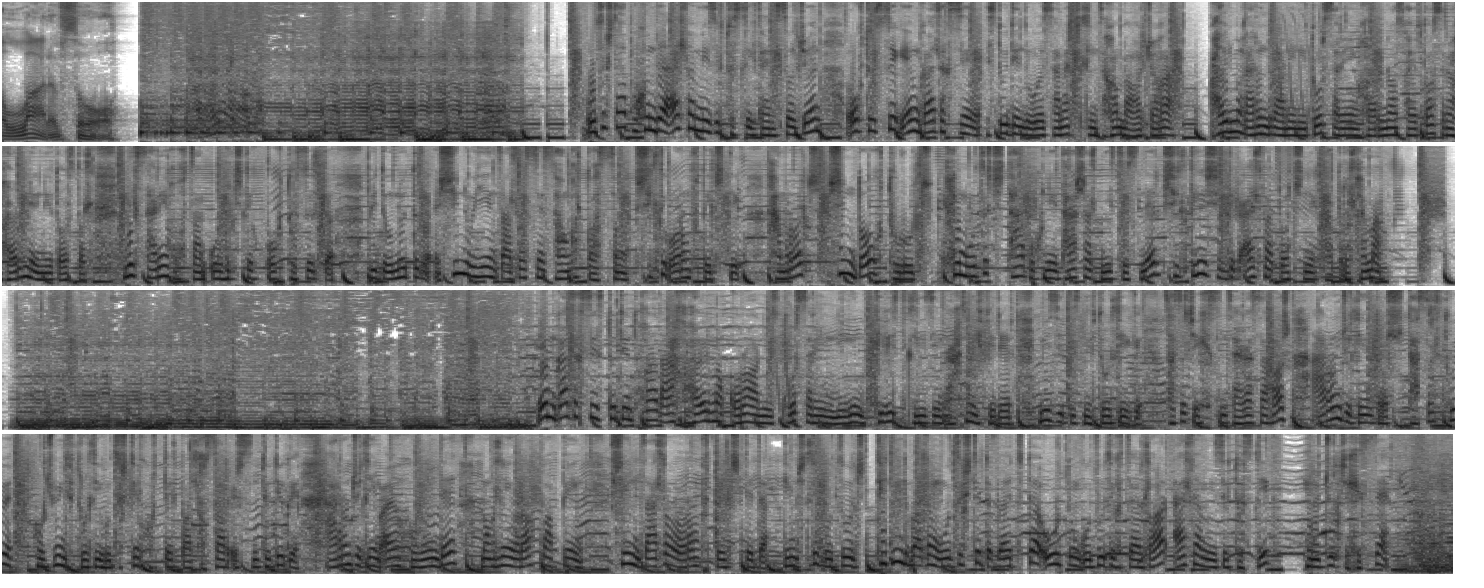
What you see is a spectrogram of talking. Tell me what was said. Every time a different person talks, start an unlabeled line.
A lot of soul.
Үзэгч та бүхэндээ Alpha Music төслийг танилцуулж байна. Уг төслийг M Galaxy студийн зүгээс санаачлан зохион байгуулж байгаа. 2014 оны 1-р сарын 20-оос 2-р сарын 21-ний дуустал нэг сарын хугацаанд үргэлжлэх уг төсөлд бид өнөөдөр шинэ үеийн залуусын сонголт болсон шилдэг уран бүтээлчдийг хамруулж шинэ дууг төрүүлж эрхэм үзэгч та бүхний таашаалд нийцүүлснээр шилдэгэн шилдэг Alpha дуучныг тодруулах юм а. M Galaxy студийн тухайд анх 2003 оны 9 сарын 1-ний ТV телевизийн анхны эфирээр Music-с нэвтрүүлгийг цацаж эхэлсэн цагаас хойш 10 жилийн турш тасралтгүй хөгжмийн нэвтрүүлгийг үзэгчдийн хүртэл болгосоор ирсэн төдийгүй 10 жилийн ойн хүрээндээ Монголын рок попын шин залуу уран бүтээлчдэд дэмжлэг үзүүлж тэдэнд болон үзэгчдэд бодиттой үр дүнг үзүүлэх зорилгоор Alpha Music төслийг хэрэгжүүлж эхэлсэн.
